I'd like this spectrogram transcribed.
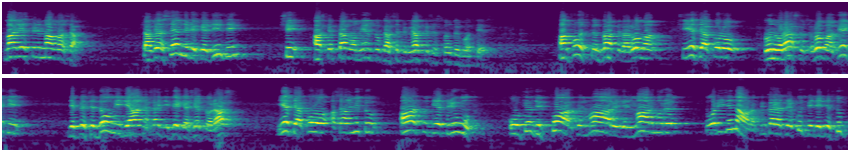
mai ales prin mama sa. Și avea semnele credinței și aștepta momentul ca să primească și Sfântul Botez. Am fost cândva pe la Roma și este acolo un oraș, Roma veche, de peste 2000 de ani, așa de veche acest oraș, este acolo așa numitul Arcul de Triumf o fel de poartă mare din marmură, originală, prin care a trecut pe dedesubt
